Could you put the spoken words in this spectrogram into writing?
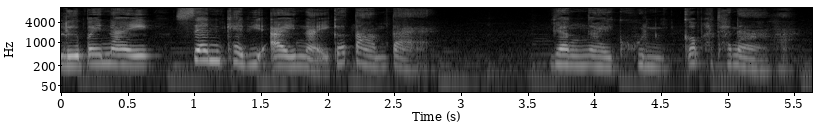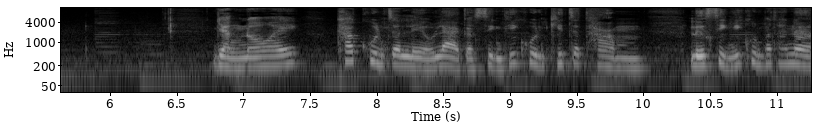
หรือไปในเส้น KPI ไหนก็ตามแต่ ยังไงคุณก็พัฒนาค่ะ อย่างน้อยถ้าคุณจะเหลวแหลกกับสิ่งที่คุณคิดจะทำหรือสิ่งที่คุณพัฒนา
